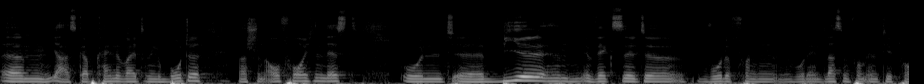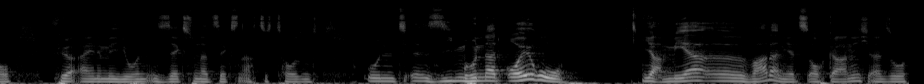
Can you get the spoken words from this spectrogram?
Ähm, ja, es gab keine weiteren Gebote, was schon aufhorchen lässt. Und äh, Biel äh, wechselte, wurde, von, wurde entlassen vom MTV für 1.686.000 und äh, 700 Euro. Ja, mehr äh, war dann jetzt auch gar nicht. Also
